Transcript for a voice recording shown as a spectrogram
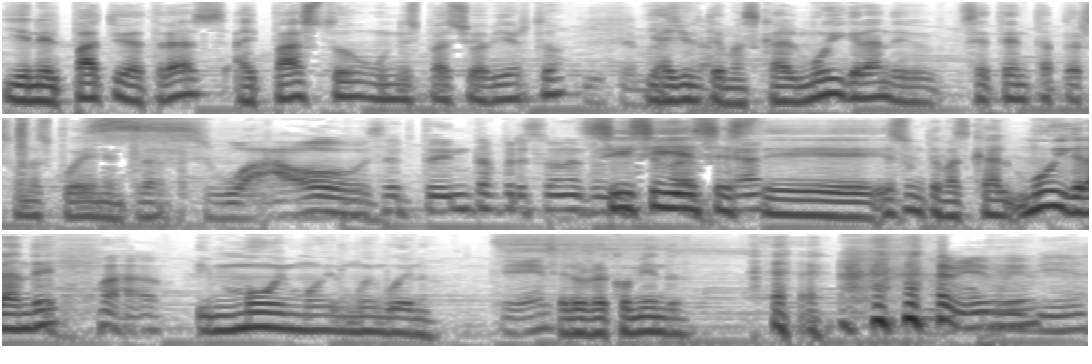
Y en el patio de atrás hay pasto, un espacio abierto y hay un temazcal muy grande, 70 personas pueden entrar. Wow, 70 personas. en Sí, sí, es este es un temazcal muy grande Wow. y muy muy muy bueno. Bien, Se los recomiendo. bien, bien.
